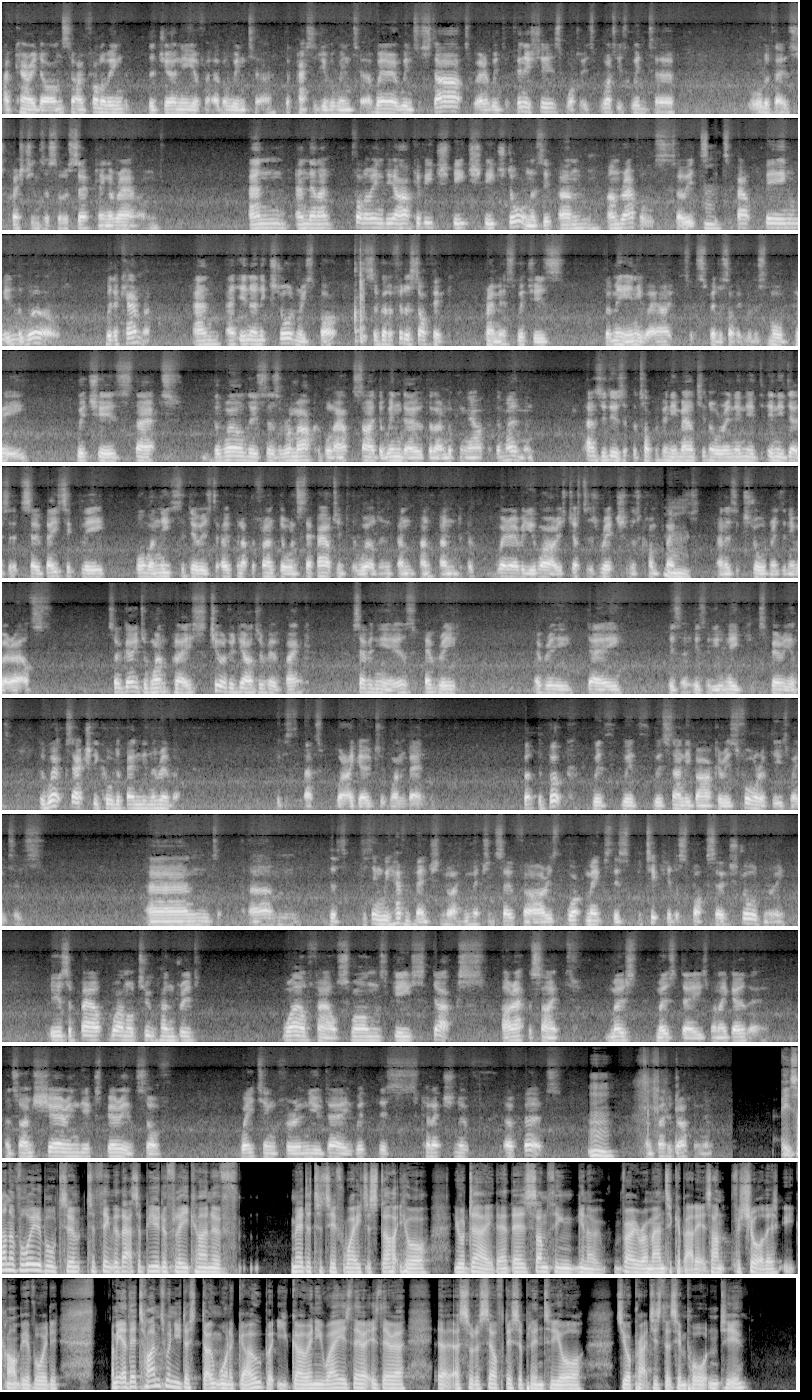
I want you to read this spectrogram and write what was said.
I've carried on. So I'm following the journey of, of a winter, the passage of a winter, where a winter starts, where a winter finishes, what is what is winter. All of those questions are sort of circling around and and then I'm following the arc of each each each dawn as it un, unravels. So it's mm. it's about being in the world with a camera and uh, in an extraordinary spot. So I've got a philosophic premise, which is for me anyway. I it's philosophic with a small p, which is that the world is as remarkable outside the window that I'm looking out at the moment as it is at the top of any mountain or in any any desert. So basically all one needs to do is to open up the front door and step out into the world, and, and, and, and wherever you are is just as rich and as complex mm. and as extraordinary as anywhere else. So going to one place, 200 yards of riverbank, seven years, every every day is a, is a unique experience. The work's actually called a bend in the river because that's where I go to one bend. But the book with with with Stanley Barker is four of these winters, and um, the, the thing we haven't mentioned, or I haven't mentioned so far, is what makes this particular spot so extraordinary is about one or two hundred wildfowl, swans, geese, ducks are at the site most most days when I go there, and so I'm sharing the experience of waiting for a new day with this collection of, of birds mm. and photographing them it's unavoidable to to think that that's a beautifully kind of meditative way to start your your day. There, there's something you know very romantic about it. It's un, for sure. There's, it can't be avoided. I mean, are there times when you just don't want to go, but you go anyway? Is there is there a, a, a sort of self discipline to your to your practice that's important to you?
